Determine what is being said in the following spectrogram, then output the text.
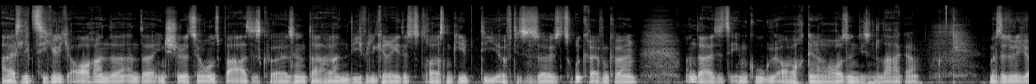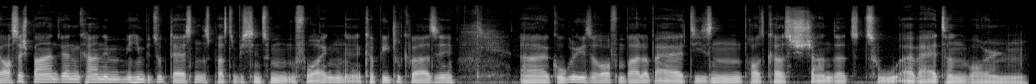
Aber es liegt sicherlich auch an der, an der Installationsbasis quasi und daran, wie viele Geräte es draußen gibt, die auf diese Service zurückgreifen können. Und da ist jetzt eben Google auch genauso in diesem Lager. Was natürlich auch sehr spannend werden kann im Hinbezug dessen, das passt ein bisschen zum vorigen äh, Kapitel quasi. Äh, Google ist auch offenbar dabei, diesen Podcast-Standard zu erweitern wollen.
